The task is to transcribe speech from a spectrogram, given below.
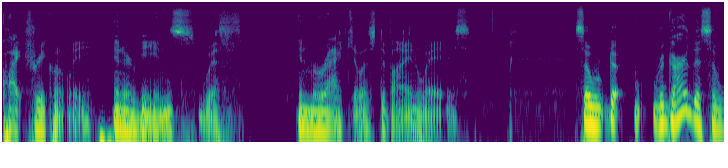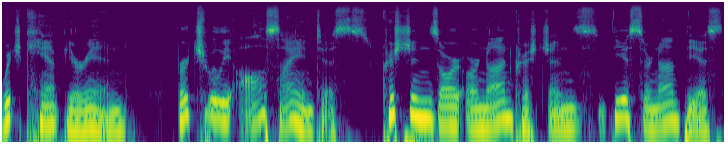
quite frequently intervenes with in miraculous divine ways. So, regardless of which camp you're in, virtually all scientists, Christians or, or non Christians, theists or non theists,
